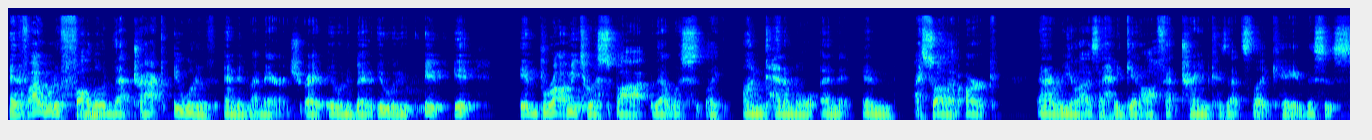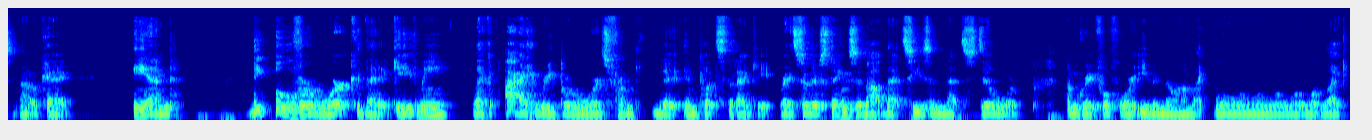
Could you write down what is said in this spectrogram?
and if I would have followed mm-hmm. that track, it would have ended my marriage, right? It would have been it would it it it brought me to a spot that was like untenable, and and I saw that arc, and I realized I had to get off that train because that's like, hey, this is not okay, and the overwork that it gave me like I reap rewards from the inputs that I gave, right? So there's things about that season that still were I'm grateful for, even though I'm like, whoa, whoa, whoa, whoa, whoa, whoa. like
